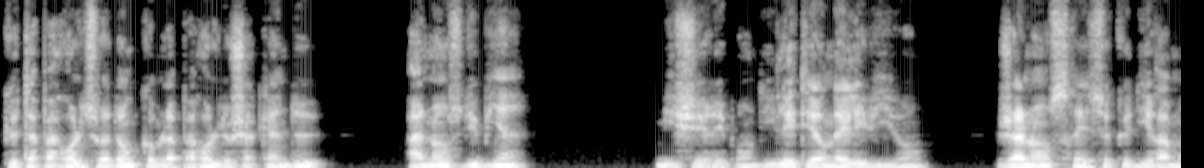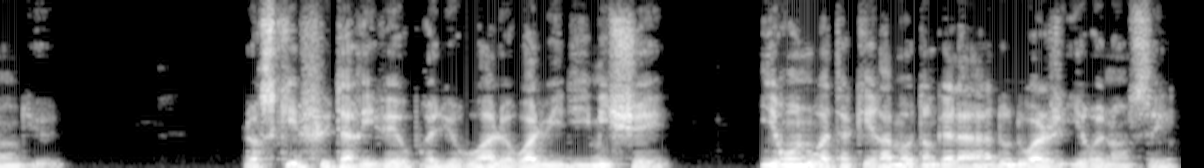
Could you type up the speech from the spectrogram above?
que ta parole soit donc comme la parole de chacun d'eux. Annonce du bien. Michée répondit, L'Éternel est vivant. J'annoncerai ce que dira mon Dieu. Lorsqu'il fut arrivé auprès du roi, le roi lui dit, Michée, Irons-nous attaquer Ramoth en Galaad ou dois-je y renoncer?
